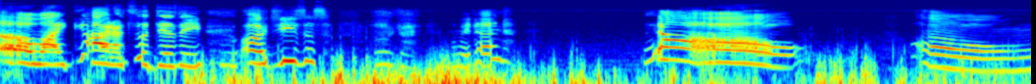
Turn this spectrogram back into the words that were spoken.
Oh my God! I'm so dizzy! Oh Jesus! Oh God! Am I done? No! Oh!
